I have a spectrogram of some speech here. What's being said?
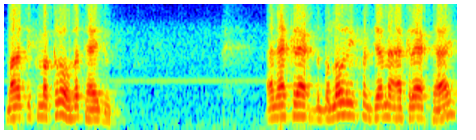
Maar het is makro wat hij doet. En hij krijgt de beloning van Jama, hij krijgt hij.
